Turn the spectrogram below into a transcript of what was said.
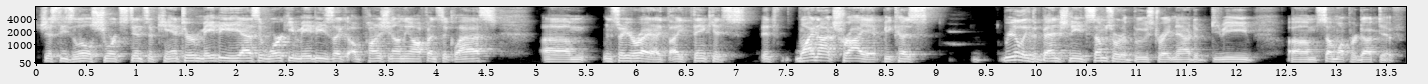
just these little short stints of Kanter. Maybe he has it working. Maybe he's like punishing on the offensive glass. Um, and so you're right. I, I think it's it's why not try it because really the bench needs some sort of boost right now to, to be um, somewhat productive.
